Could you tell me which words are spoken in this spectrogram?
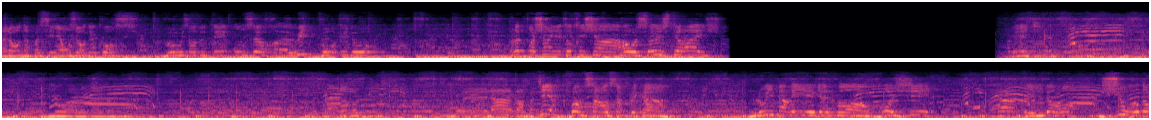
Alors, on a passé les 11 heures de course. Vous vous en doutez, 11h08 pour Udo. Le prochain, il est autrichien, Haus Österreich. Yannick. You are an. Bravo. Dirk from South Africa. Louis-Marie également. Roger et Laurent Jourdan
